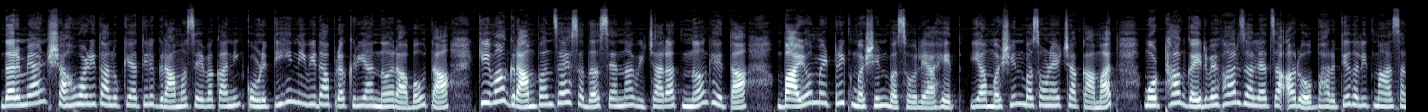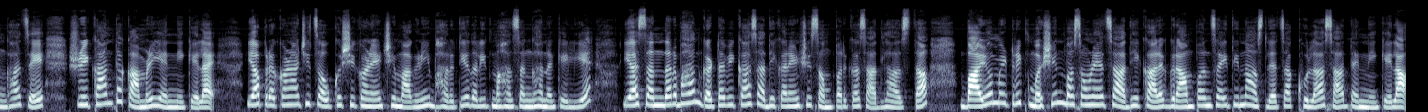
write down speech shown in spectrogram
दरम्यान शाहूवाडी तालुक्यातील ग्रामसेवकांनी कोणतीही निविदा प्रक्रिया न राबवता किंवा ग्रामपंचायत सदस्यांना विचारात न घेता बायोमेट्रिक मशीन बसवले आहेत. या मशीन बसवण्याच्या कामात मोठा गैरव्यवहार झाल्याचा आरोप भारतीय दलित महासंघाचे श्रीकांत कांबळे यांनी केलाय. या प्रकरणाची चौकशी करण्याची मागणी भारतीय दलित महासंघानं केली आहे या संदर्भात गटविकास अधिकाऱ्यांशी संपर्क साधला असता बायोमेट्रिक मशीन बसवण्याचा अधिकार ग्रामपंचायतींना असल्याचा खुलासा त्यांनी केला.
